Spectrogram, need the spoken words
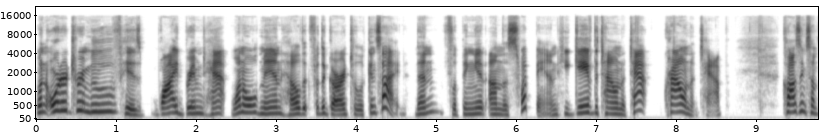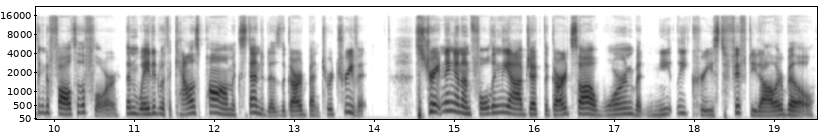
When ordered to remove his wide brimmed hat, one old man held it for the guard to look inside. Then, flipping it on the sweatband, he gave the town a tap, crown a tap, causing something to fall to the floor, then waited with a callous palm extended as the guard bent to retrieve it. Straightening and unfolding the object, the guard saw a worn but neatly creased $50 bill.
